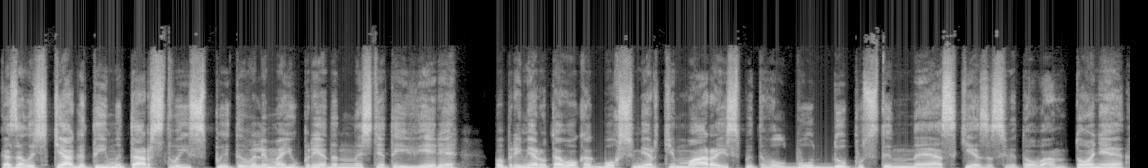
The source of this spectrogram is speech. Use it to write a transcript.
Казалось, тяготы и мытарство испытывали мою преданность этой вере по примеру того, как бог смерти Мара испытывал Будду, пустынная аскеза святого Антония,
